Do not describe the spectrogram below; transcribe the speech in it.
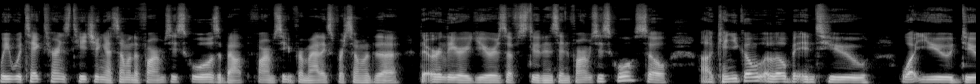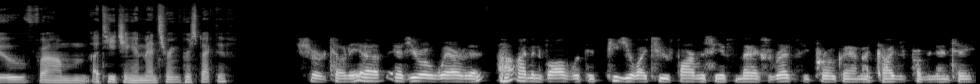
we would take turns teaching at some of the pharmacy schools about pharmacy informatics for some of the the earlier years of students in pharmacy school. So, uh, can you go a little bit into what you do from a teaching and mentoring perspective? Sure, Tony. Uh, as you're aware, that uh, I'm involved with the PGY2 Pharmacy Informatics Residency Program at Kaiser Permanente.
